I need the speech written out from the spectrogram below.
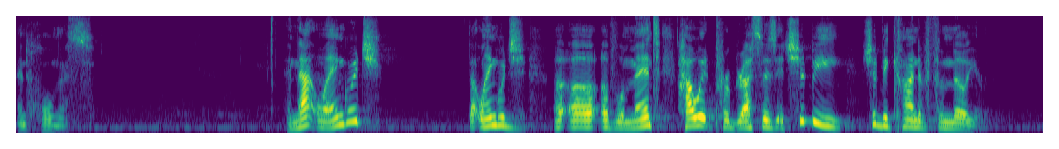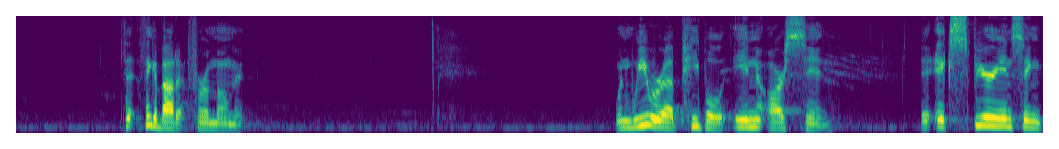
and wholeness. And that language, that language uh, uh, of lament, how it progresses, it should be, should be kind of familiar. Th- think about it for a moment. When we were a people in our sin, experiencing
